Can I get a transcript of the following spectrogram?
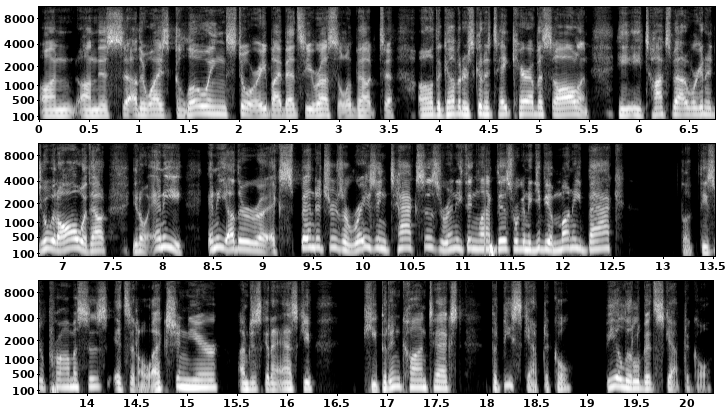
on on this otherwise glowing story by Betsy Russell about uh, oh the governor's going to take care of us all and he, he talks about we're going to do it all without you know any any other uh, expenditures or raising taxes or anything like this we're going to give you money back look these are promises it's an election year i'm just going to ask you keep it in context but be skeptical be a little bit skeptical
